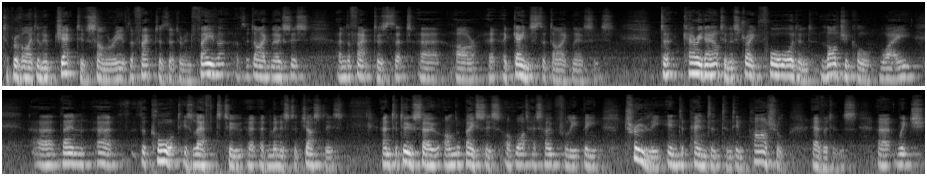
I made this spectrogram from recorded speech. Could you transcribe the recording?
to provide an objective summary of the factors that are in favour of the diagnosis and the factors that uh, are against the diagnosis. To, carried out in a straightforward and logical way, uh, then uh, the court is left to uh, administer justice and to do so on the basis of what has hopefully been truly independent and impartial evidence, uh, which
